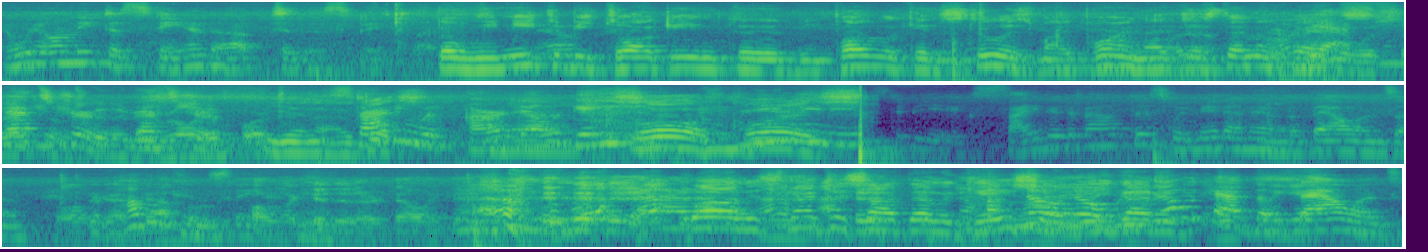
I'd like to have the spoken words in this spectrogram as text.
and we all need to stand up to this big lift. But we need to be talking to Republicans too, is my point, not just Democrats. Yes, that's It's true, be that's really true. important. You know, Starting just- with our Yeah. delegation. Oh, of Really course. needs to be excited about this. We may not have the balance of Republicans there. Republican in our delegation. Well, it's not just our delegation. No, no, we gotta- don't have the balance.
